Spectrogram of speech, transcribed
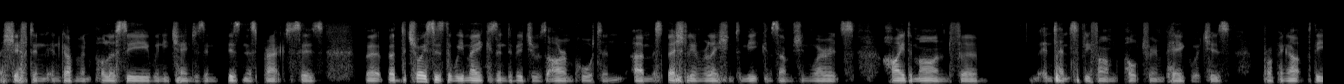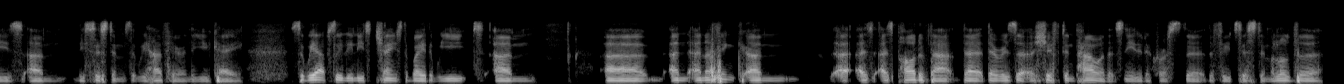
a shift in, in government policy. We need changes in business practices, but, but the choices that we make as individuals are important, um, especially in relation to meat consumption where it's high demand for intensively farmed poultry and pig, which is propping up these um, these systems that we have here in the UK. So we absolutely need to change the way that we eat. Um, and and I think um, as, as part of that, there, there is a shift in power that's needed across the, the food system. A lot of the,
